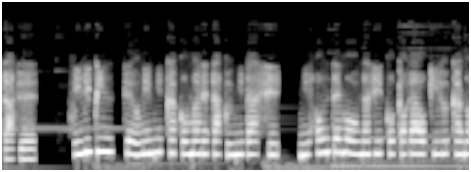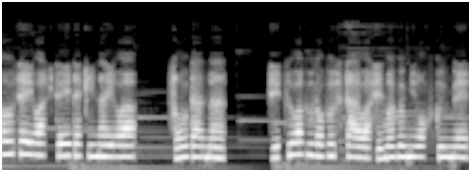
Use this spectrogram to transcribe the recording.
たぜ。フィリピンって海に囲まれた国だし、日本でも同じことが起きる可能性は否定できないわ。そうだな。実はグロブスターは島国を含め、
